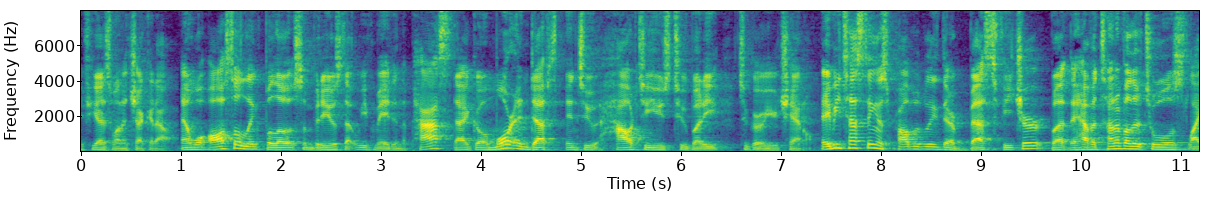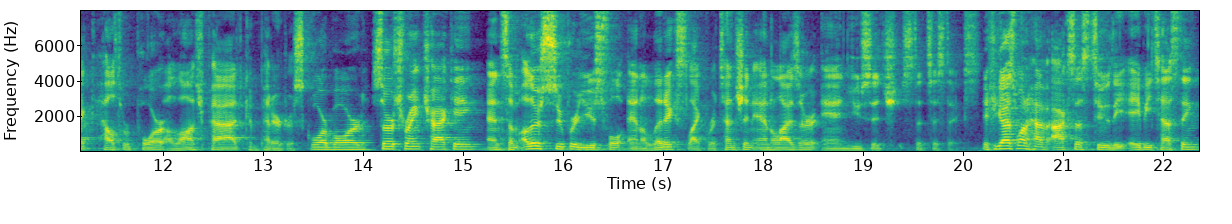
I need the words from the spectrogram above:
if you guys wanna check it out. And we'll also link below some videos that we've made in the past that go more in depth into how to use TubeBuddy to grow your channel. A-B testing is probably their best feature, but they have a ton of other tools like Health Report, a Launchpad, Competitor Scoreboard, Search Rank Tracking, and some other super useful analytics like Retention Analyzer and Usage Statistics. If you guys want to have access to the A-B testing,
